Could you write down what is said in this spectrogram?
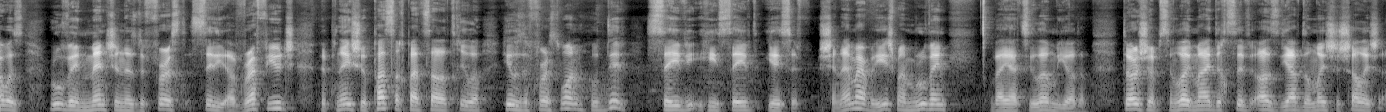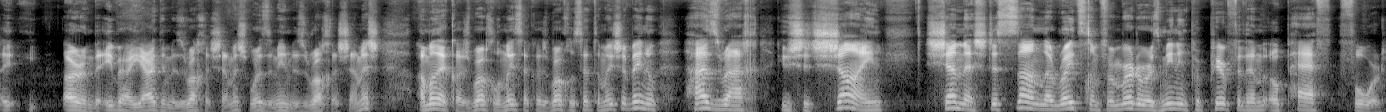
was Ruven mentioned as the first city of refuge? He was the first one who did save. He saved Yosef. Shenemar v'Yishmam Ruven Hayardim is Racha Shemesh. What does it mean? Is Racha Shemesh? Amalek Kosh Baruch Hu L'Meisa Kosh Baruch Hu said to Moshe Benu, Hazrach, you should shine Shemesh, the sun, la for murderers, meaning prepare for them a path forward.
